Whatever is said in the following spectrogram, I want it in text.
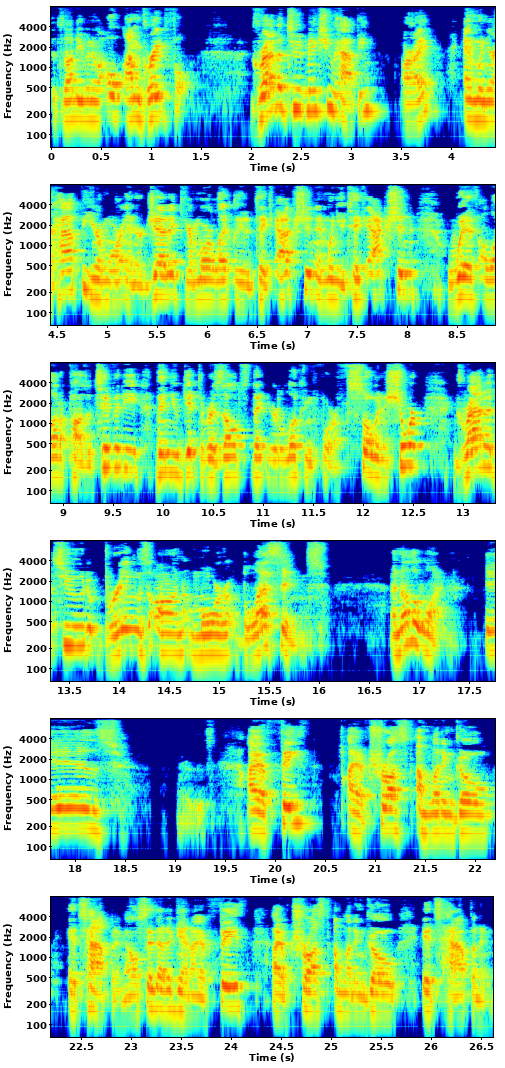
it's not even, oh, I'm grateful. Gratitude makes you happy, all right? And when you're happy, you're more energetic, you're more likely to take action. And when you take action with a lot of positivity, then you get the results that you're looking for. So, in short, gratitude brings on more blessings. Another one is? I have faith, I have trust, I'm letting go, it's happening. I'll say that again. I have faith, I have trust, I'm letting go, it's happening.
